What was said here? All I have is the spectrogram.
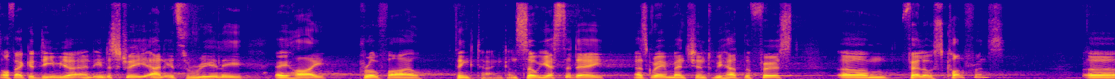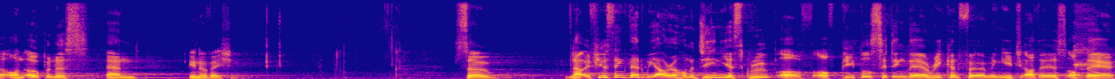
of academia and industry, and it's really a high-profile think tank. And so yesterday, as Graham mentioned, we had the first um, Fellows Conference uh, on openness and innovation. So now, if you think that we are a homogeneous group of, of people sitting there reconfirming each other's of their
